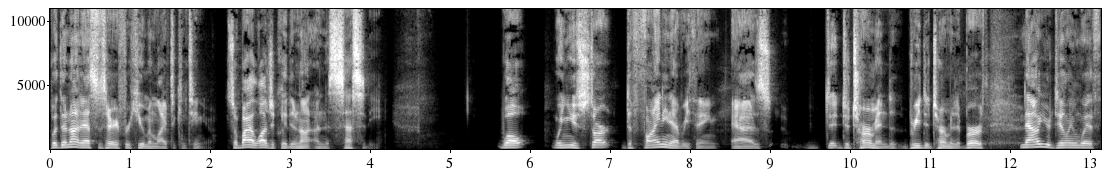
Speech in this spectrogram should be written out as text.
but they're not necessary for human life to continue. So biologically, they're not a necessity. Well, when you start defining everything as de- determined, predetermined at birth, now you're dealing with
